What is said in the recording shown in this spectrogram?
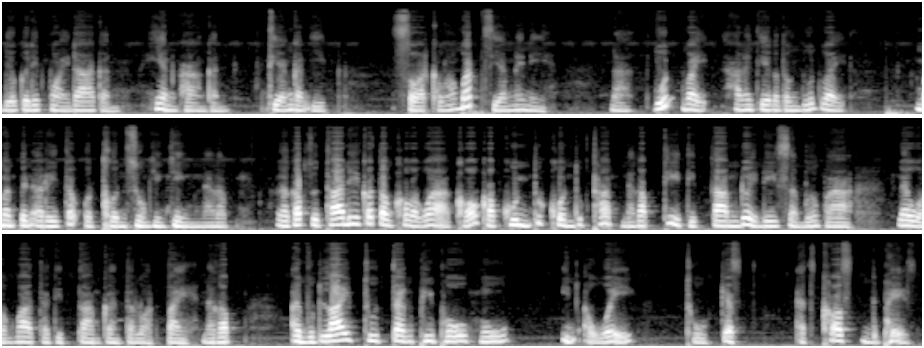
เดี๋ยวก็เด็กหน่อยด่ากัน เฮี้ยนคางกัน เถียงกันอีก สอดคำว่าบัดเสียงในนี่นะยุดไว้ฮาลังเทียก็ต้องยุดไว้ มันเป็นอริต้องอดทนสูงจริง ๆ นะครับ แล้วครับสุดท้ายนี้ก็ต้องขอบอกว่า ขอขอบคุณทุกคนทุกท่านนะครับ ที่ติดตามด้วยดีเสมอมาและหวังว่าจะติดตามกันตลอดไปนะครับ I would like to thank people who in a way to get at cost the pace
